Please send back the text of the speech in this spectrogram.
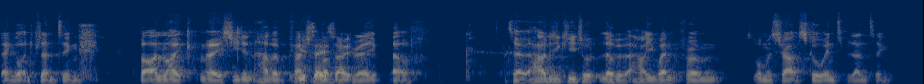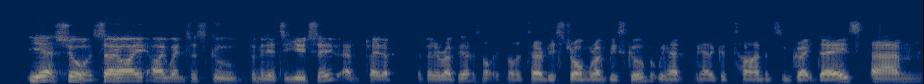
then got into presenting. But unlike most, you didn't have a professional so. career yourself. So how did you, can you talk a little bit about how you went from almost straight out of school into presenting? Yeah, sure. So I, I went to a school familiar to you two and played a, a bit of rugby. It's not it's not a terribly strong rugby school, but we had we had a good time and some great days. Um,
